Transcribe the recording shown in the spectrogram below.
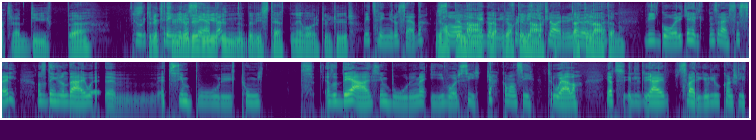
Jeg tror det er dype strukturer i underbevisstheten i vår kultur. Vi trenger å se det så mange vi ganger vi fordi vi ikke klarer å gjøre Det Det er ikke lært ennå. Vi går ikke heltens reise selv. Altså, tenker sånn, det er jo eh, et symboltungt Altså, det er symbolene i vår syke, kan man si. Tror jeg, da. Jeg, jeg sverger jo kanskje litt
